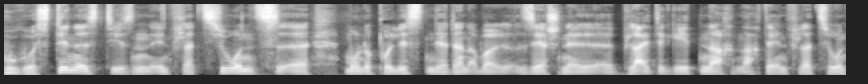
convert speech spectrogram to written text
Hugo Stinnes, diesen Inflationsmonopolisten, der dann aber sehr schnell äh, pleite geht nach, nach der Inflation.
